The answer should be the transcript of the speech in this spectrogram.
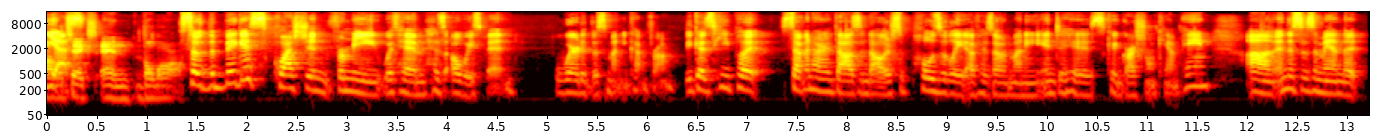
Yes. politics and the law. So the biggest question for me with him has always been where did this money come from? Because he put $700,000 supposedly of his own money into his congressional campaign. Um, and this is a man that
